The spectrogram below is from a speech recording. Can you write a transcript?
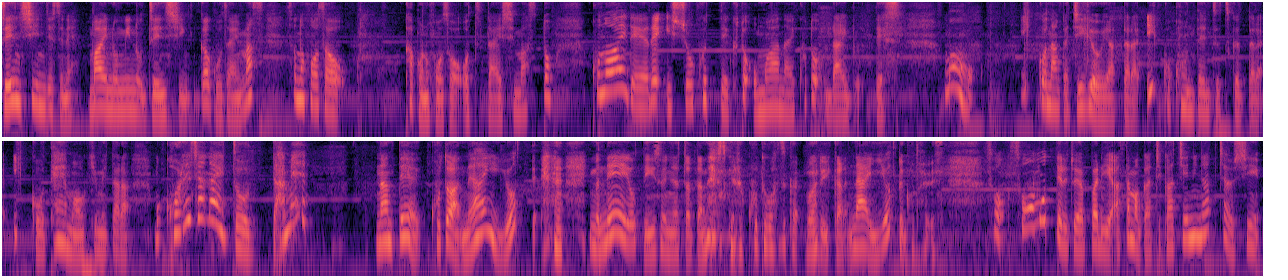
前身ですね、前のみの前身がございます。その放送を、過去の放送をお伝えしますと、このアイデアで一生食っていくと思わないことライブです。もう、1個なんか事業やったら1個コンテンツ作ったら1個テーマを決めたらもうこれじゃないとダメなんてことはないよって。今ねえよって言いそうになっちゃったんですけど言葉遣い悪いからないよってことです。そうそう思ってるとやっぱり頭ガチガチになっちゃうし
